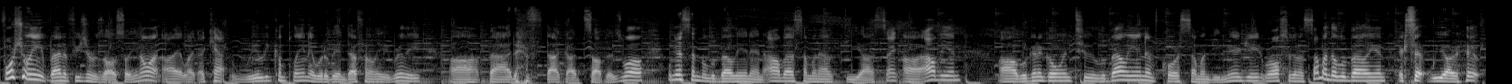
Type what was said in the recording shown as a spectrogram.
Fortunately, Brand Fusion resolved, so you know what, I like I can't really complain. It would have been definitely really bad if that got stopped as well. We're going to send the Lubellion and Albaz, summon out the Albion. Uh, we're going to go into Lubellion, of course, summon the Mirror. We're also going to summon the Lubellion, except we are hit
